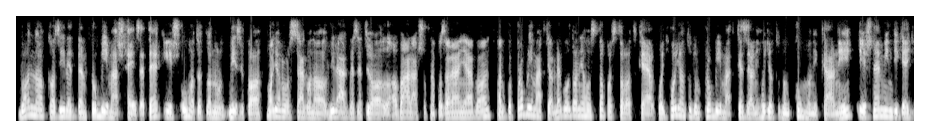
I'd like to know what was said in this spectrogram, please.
vannak az életben problémás helyzetek, és óhatatlanul nézzük a Magyarországon a világvezető a, a vállásoknak az arányában, amikor problémát kell megoldani, ahhoz tapasztalat kell, hogy hogyan tudunk problémát kezelni, hogyan tudunk kommunikálni, és nem mindig egy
